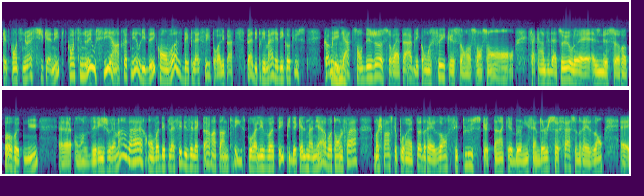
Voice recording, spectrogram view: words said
que de continuer à se chicaner, puis de continuer aussi à entretenir l'idée qu'on va se déplacer pour aller participer à des primaires et des caucus. Comme les Mhm. cartes sont déjà sur la table et qu'on sait que son, son, son, sa candidature, là, elle, elle ne sera pas retenue, euh, on se dirige vraiment vers, on va déplacer des électeurs en temps de crise pour aller voter, puis de quelle manière va-t-on le faire? Moi, je pense que pour un tas de raisons, c'est plus que temps que Bernie Sanders se fasse une raison, euh,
